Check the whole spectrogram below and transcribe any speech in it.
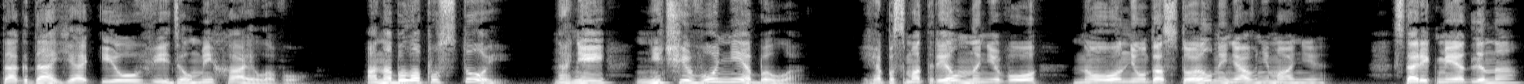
Тогда я и увидел Михайлову. Она была пустой. На ней ничего не было. Я посмотрел на него, но он не удостоил меня внимания. Старик медленно,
